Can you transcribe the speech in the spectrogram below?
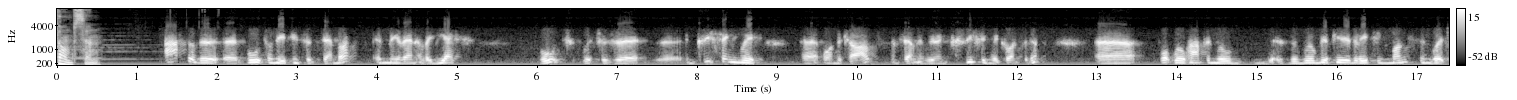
Thompson. After the uh, vote on 18th September, in the event of a yes vote, which is uh, uh, increasingly uh, on the cards, and certainly we're increasingly confident, uh, what will happen will there will be a period of 18 months in which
